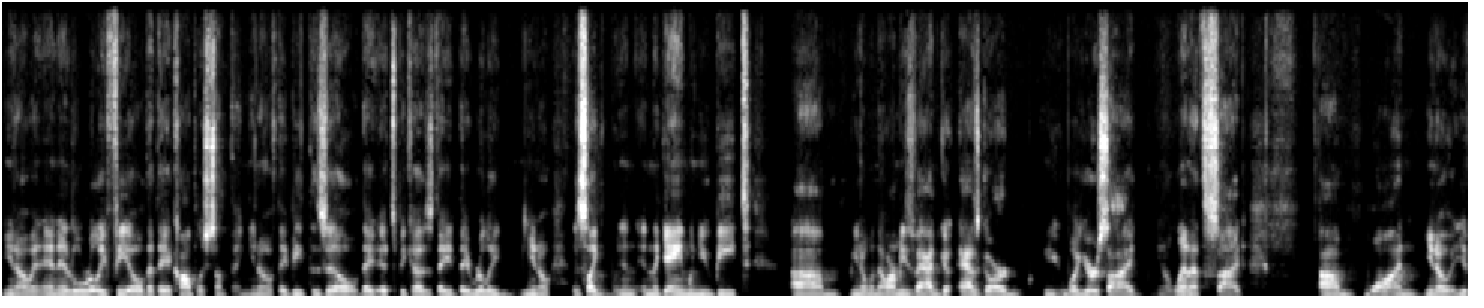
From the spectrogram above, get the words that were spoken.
you know, and, and, it'll really feel that they accomplished something. You know, if they beat the Xill, they, it's because they they really, you know, it's like in, in the game when you beat, um, you know, when the armies of Asgard, well, your side, you know, Lenneth's side, um, won, you know, you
